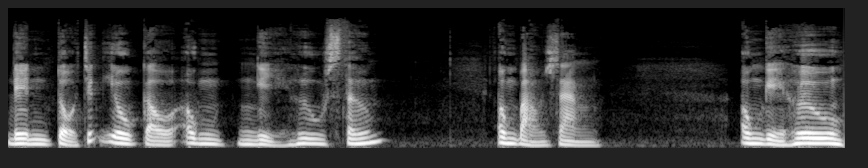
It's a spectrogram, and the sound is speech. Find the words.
nên tổ chức yêu cầu ông nghỉ hưu sớm. Ông bảo rằng ông nghỉ hưu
